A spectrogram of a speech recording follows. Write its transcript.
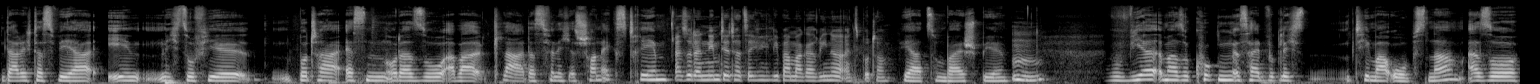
Dadurch, dass wir eh nicht so viel Butter essen oder so, aber klar, das finde ich ist schon extrem. Also dann nehmt ihr tatsächlich lieber Margarine als Butter? Ja, zum Beispiel. Mhm. Wo wir immer so gucken, ist halt wirklich Thema Obst, ne? Also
